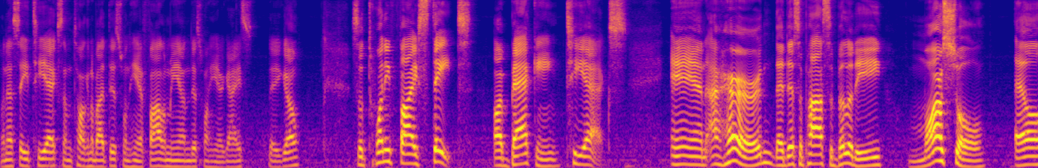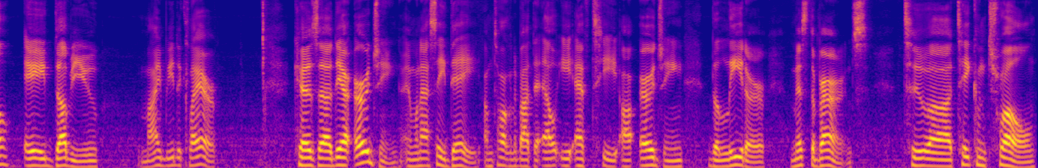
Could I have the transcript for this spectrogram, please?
When I say TX, I'm talking about this one here. Follow me on this one here, guys. There you go. So 25 states are backing TX. And I heard that there's a possibility Martial LAW might be declared. Because uh, they are urging, and when I say they, I'm talking about the LEFT, are urging the leader, Mr. Burns, to uh, take control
